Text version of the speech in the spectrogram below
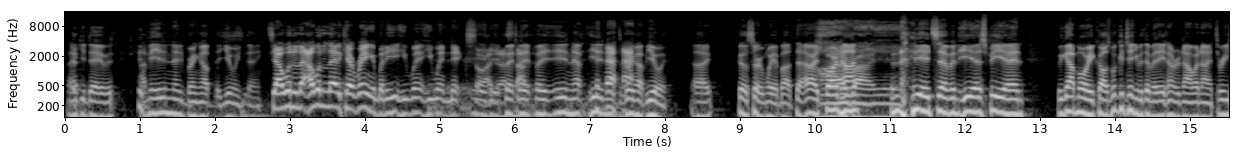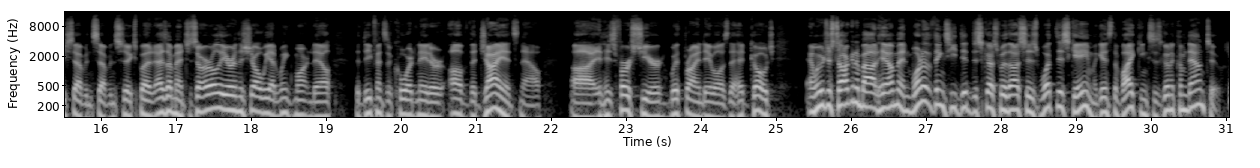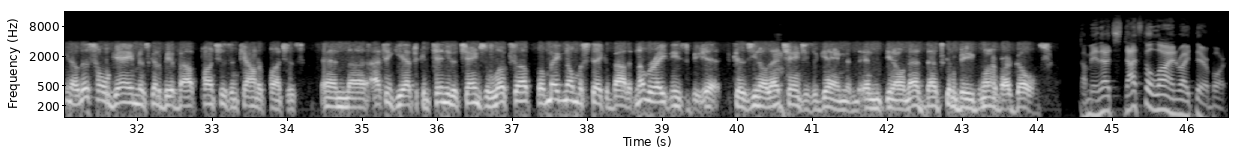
Thank you, David. I mean, he didn't need to bring up the Ewing thing. See, I would have I would have let it kept ringing, but he he went he went Knicks, so I, I but, stopped but, it. but he didn't have he didn't have to bring up Ewing. All right, feel a certain way about that. All right, Hi, Spartan Hahn, Ryan. 98.7 ESPN. We got more e-calls. We'll continue with them at 800-919-3776. But as I mentioned, so earlier in the show, we had Wink Martindale, the defensive coordinator of the Giants now, uh, in his first year with Brian Daboll as the head coach. And we were just talking about him, and one of the things he did discuss with us is what this game against the Vikings is going to come down to. you know, this whole game is going to be about punches and counter punches. And uh, I think you have to continue to change the looks up, but make no mistake about it. Number eight needs to be hit because you know that changes the game, and, and you know that that's going to be one of our goals. I mean, that's that's the line right there, Bart.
